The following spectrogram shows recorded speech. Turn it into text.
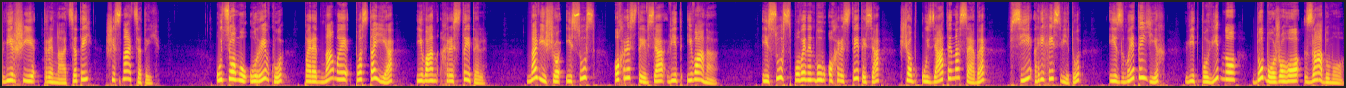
вірші 13, 16. У цьому уривку перед нами постає Іван Хреститель. Навіщо Ісус охрестився від Івана? Ісус повинен був охреститися, щоб узяти на себе всі гріхи світу і змити їх відповідно до Божого задуму.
